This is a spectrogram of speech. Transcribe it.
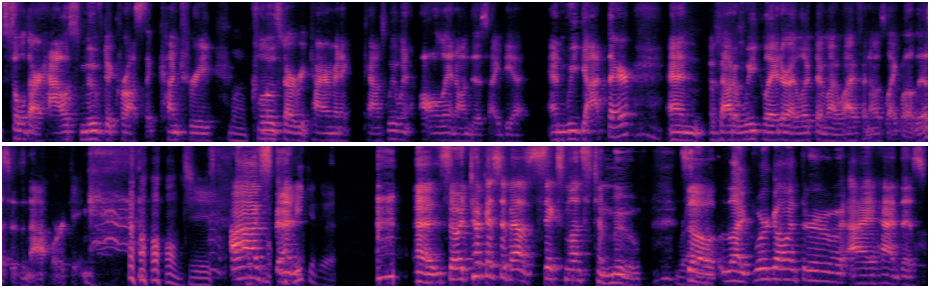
sold our house, moved across the country, Wow. closed our retirement accounts. We went all in on this idea. And we got there. And about a week later, I looked at my wife and I was like, well, this is not working. oh, jeez. I've spent. week into it. Uh, so it took us about six months to move. right. So, like, we're going through, I had this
